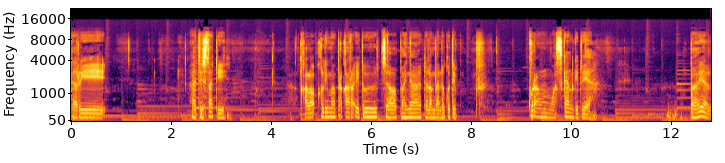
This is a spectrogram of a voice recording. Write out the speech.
dari hadis tadi, kalau kelima perkara itu jawabannya dalam tanda kutip kurang memuaskan gitu ya, bahaya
